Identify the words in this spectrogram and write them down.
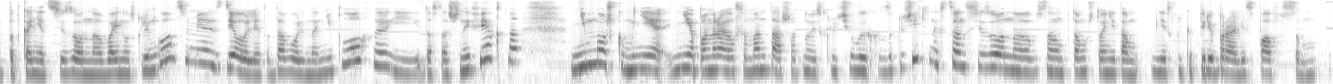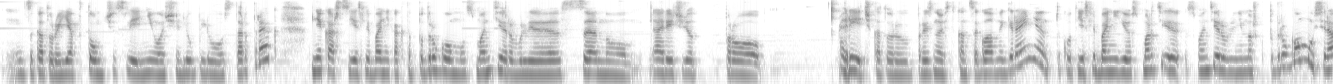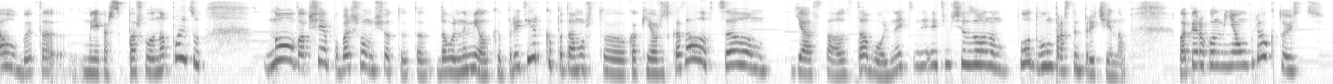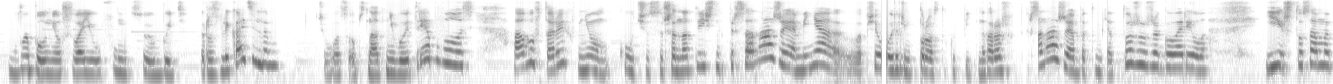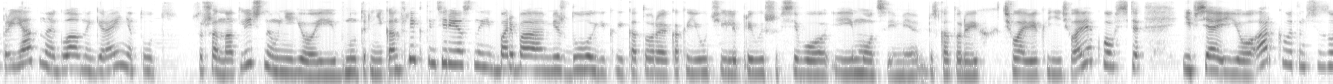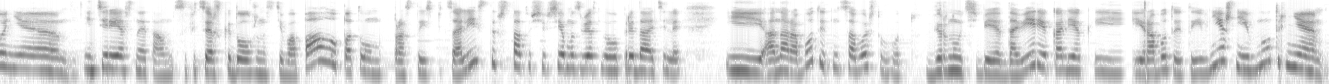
под конец сезона войну с клингонцами. Сделали это довольно неплохо и достаточно эффектно. Немножко мне не понравился монтаж одной из ключевых заключительных сцен сезона, в основном потому, что они там несколько перебрали с пафосом, за который я в том числе не очень люблю Star Trek. Мне кажется, если бы они как-то по-другому смонтировали сцену, а речь идет про речь, которую произносит в конце главной героини. Так вот, если бы они ее смонтировали немножко по-другому, сериалу бы это, мне кажется, пошло на пользу. Но вообще, по большому счету, это довольно мелкая придирка, потому что, как я уже сказала, в целом я осталась довольна этим, этим сезоном по двум простым причинам. Во-первых, он меня увлек, то есть выполнил свою функцию быть развлекательным, чего, собственно, от него и требовалось. А во-вторых, в нем куча совершенно отличных персонажей, а меня вообще очень просто купить на хороших персонажей, об этом я тоже уже говорила. И что самое приятное, главная героиня тут совершенно отличная. У нее и внутренний конфликт интересный, борьба между логикой, которая, как ее учили, превыше всего, и эмоциями, без которых человек и не человек вовсе. И вся ее арка в этом сезоне интересная, там, с офицерской должности в опалу, потом простые специалисты в статусе всем известного предателя. И она работает над собой, чтобы вот вернуть себе доверие коллег, и, и работает и внешне, и внутренне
